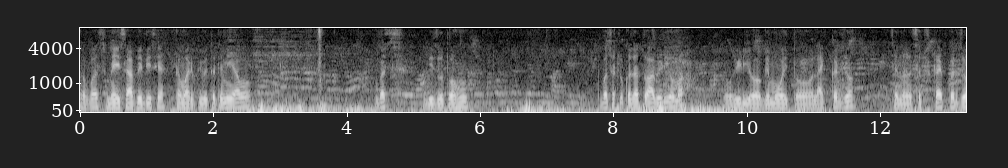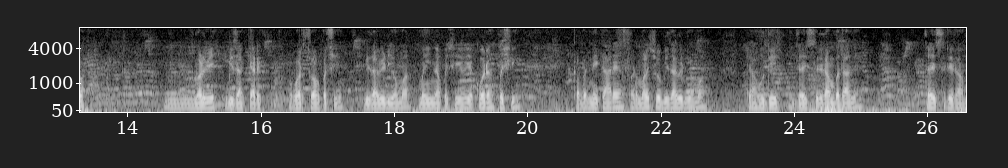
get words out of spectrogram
તો બસ મેં હિસાબ આપી દીધી છે. તમારી પીવી તો તમે આવો. બસ, બીજું તો હું. બસ એટલું જ હતું આ વિડીયોમાં. વીડિયો ગેમો હોય તો લાઈક કરજો. ચેનલ સબસ્ક્રાઈબ કરજો. મળવી બીજા ક્યારેક વર્ષો પછી, બીજા વિડીયોમાં, મહિના પછી, એક વર્ષ પછી. ખબર નહીં ક્યારે, પણ મળશું બીજા વિડીયોમાં. ત્યાં સુધી જય શ્રી રામ બધાને. જય શ્રી રામ.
